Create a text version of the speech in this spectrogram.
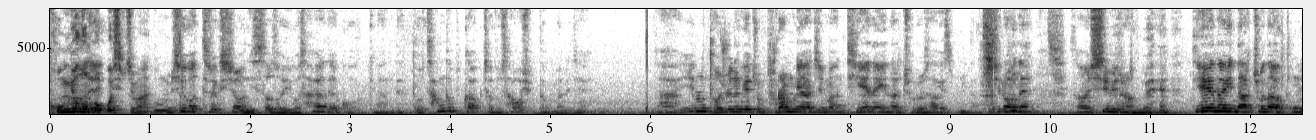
공룡은 아, 네. 먹고 싶지만 음식 어트랙션 있어서 이거 사야 될 것 같긴 한데 또 상급 과학자도 사고 싶단 말이지. 아 1원 더 주는 게 좀 불합리하지만 DNA 나초를 사겠습니다. 7원에 11원 왜 DNA 나초나 공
